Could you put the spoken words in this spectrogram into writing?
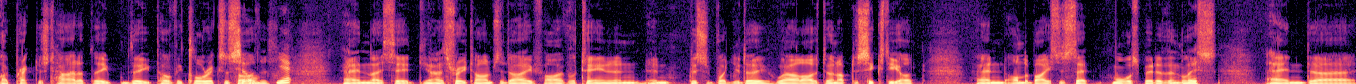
I practiced hard at the the pelvic floor exercises. Sure. Yep. and they said you know three times a day, five or ten, and and this is what you do. Well, I was doing up to sixty odd, and on the basis that more's better than less. And uh,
